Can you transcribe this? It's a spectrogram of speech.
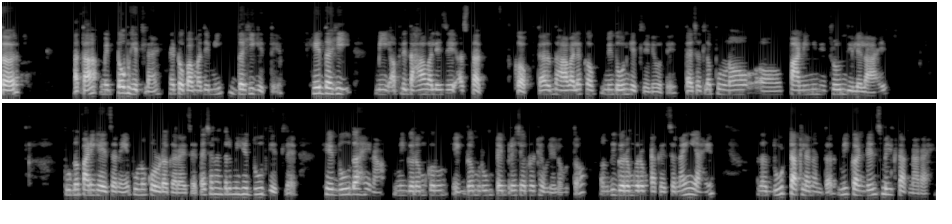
तर आता मी टोप घेतलाय. या टोपामध्ये मी दही घेते. हे दही मी आपले दहा वाले जे असतात कप त्या दहावाल्या कप मी दोन घेतलेले होते. त्याच्यातलं पूर्ण पाणी मी निथळून दिलेलं आहे. पूर्ण पाणी घ्यायचं नाही पूर्ण कोरडं करायचं आहे त्याच्यानंतर मी हे दूध घेतलंय. हे दूध आहे ना मी गरम करून एकदम रूम टेम्परेचरवर ठेवलेलं होतं. अगदी गरम गरम टाकायचं नाही आहे. आता दूध टाकल्यानंतर मी कंडेन्स मिल्क टाकणार आहे.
